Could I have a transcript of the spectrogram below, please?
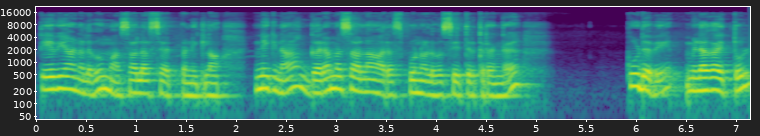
தேவையான அளவு மசாலாஸ் ஆட் பண்ணிக்கலாம். இன்றைக்கி நான் கரம் மசாலா அரை ஸ்பூன் அளவு சேர்த்துருக்குறேங்க. கூடவே மிளகாய்த்தூள்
